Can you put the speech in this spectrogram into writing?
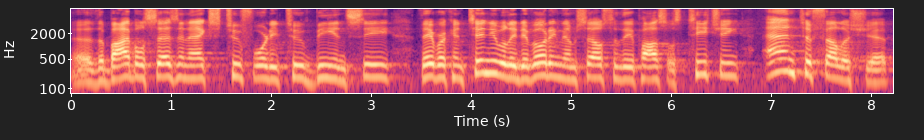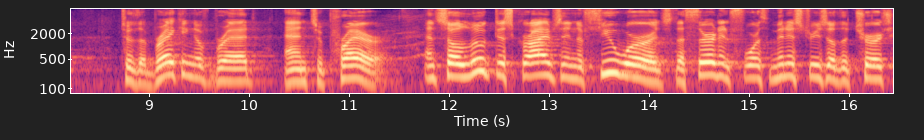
Uh, the Bible says in Acts 2.42 B and C, they were continually devoting themselves to the apostles' teaching and to fellowship, to the breaking of bread and to prayer. And so Luke describes in a few words the third and fourth ministries of the church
